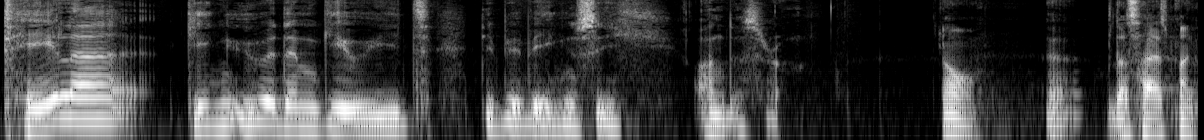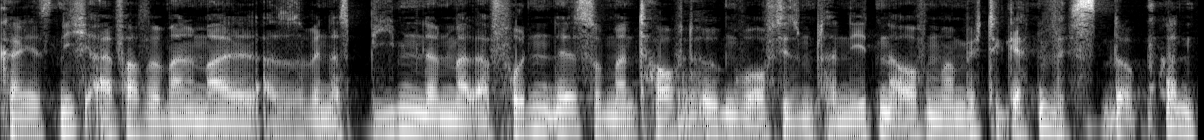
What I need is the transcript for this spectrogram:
Täler gegenüber dem Geoid, die bewegen sich andersrum. Oh. Ja. Das heißt, man kann jetzt nicht einfach, wenn man mal, also wenn das Beamen dann mal erfunden ist und man taucht ja. irgendwo auf diesem Planeten auf und man möchte gerne wissen, ob man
